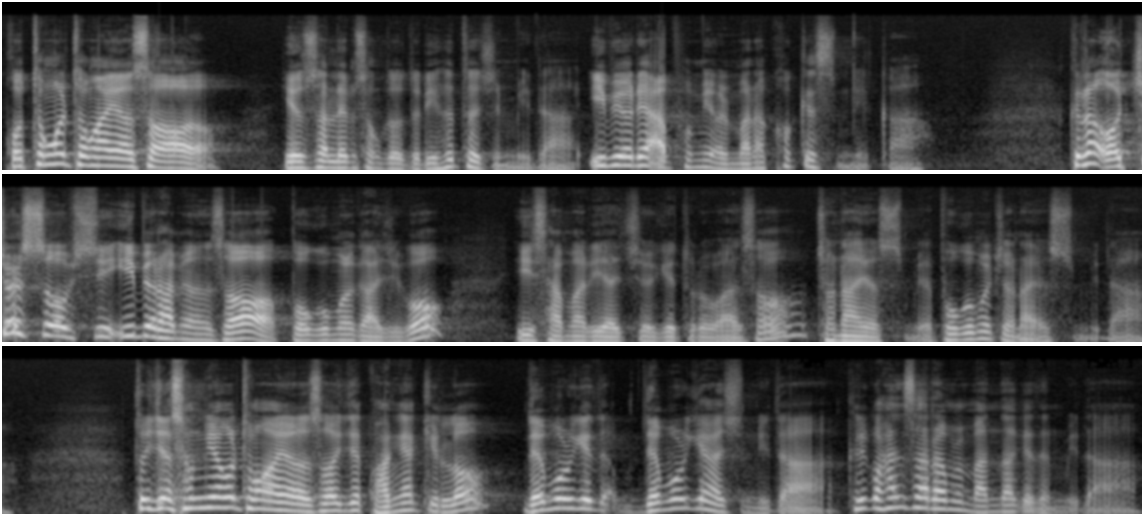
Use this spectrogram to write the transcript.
고통을 통하여서 예루살렘 성도들이 흩어집니다. 이별의 아픔이 얼마나 컸겠습니까? 그러나 어쩔 수 없이 이별하면서 복음을 가지고 이 사마리아 지역에 들어와서 전하였습니다. 복음을 전하였습니다. 또 이제 성령을 통하여서 이제 광야길로 내몰게 내몰게 하십니다. 그리고 한 사람을 만나게 됩니다.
